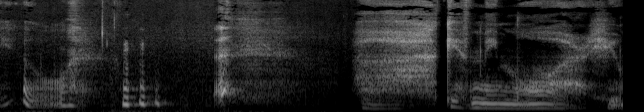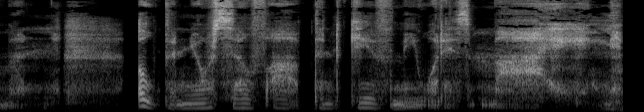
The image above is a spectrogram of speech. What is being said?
you. Give me more, human. Open yourself up and give me what is mine.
